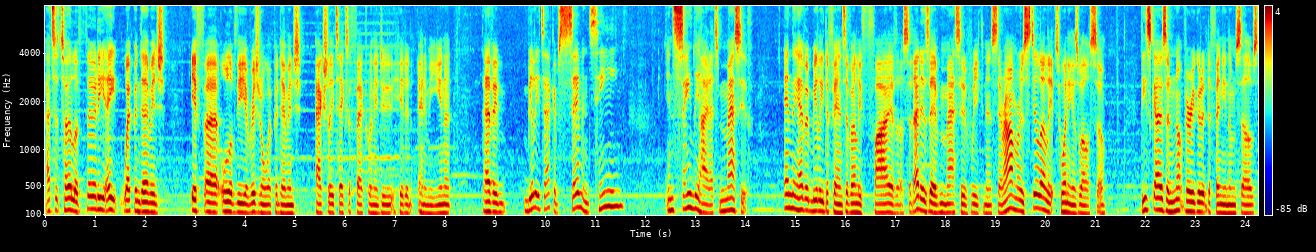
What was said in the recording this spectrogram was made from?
That's a total of 38 weapon damage if uh, all of the original weapon damage actually takes effect when they do hit an enemy unit. They have a melee attack of 17. Insanely high, that's massive and they have a melee defense of only 5 though, so that is their massive weakness. Their armor is still only at 20 as well, so these guys are not very good at defending themselves.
